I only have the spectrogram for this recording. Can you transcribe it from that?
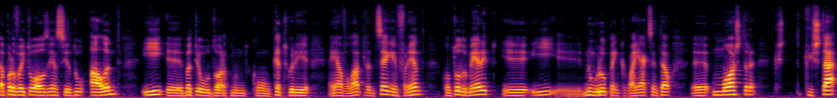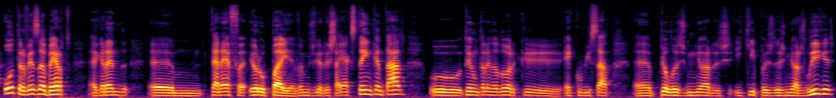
aproveitou a ausência do Haaland e eh, bateu o Dortmund com categoria em Alvalade. Portanto, segue em frente com todo o mérito e, e num grupo em que o Ajax então eh, mostra que, que está outra vez aberto a grande um, tarefa europeia. Vamos ver, este Ajax tem encantado, o, tem um treinador que é cobiçado uh, pelas melhores equipas das melhores ligas.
